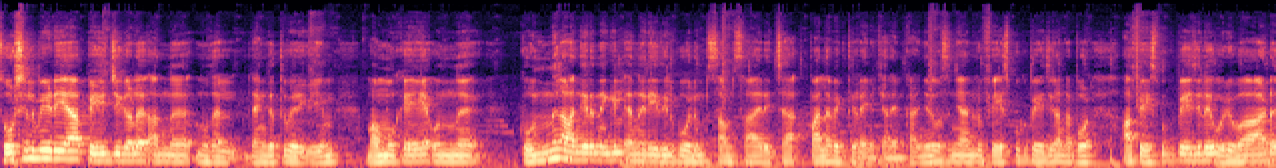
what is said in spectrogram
സോഷ്യൽ മീഡിയ പേജുകൾ അന്ന് മുതൽ രംഗത്ത് വരികയും മമ്മൂക്കയെ ഒന്ന് കൊന്നു കളഞ്ഞിരുന്നെങ്കിൽ എന്ന രീതിയിൽ പോലും സംസാരിച്ച പല വ്യക്തികളെ എനിക്കറിയാം. കഴിഞ്ഞ ദിവസം ഞാനൊരു ഫേസ്ബുക്ക് പേജ് കണ്ടപ്പോൾ ആ ഫേസ്ബുക്ക് പേജിൽ ഒരുപാട്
